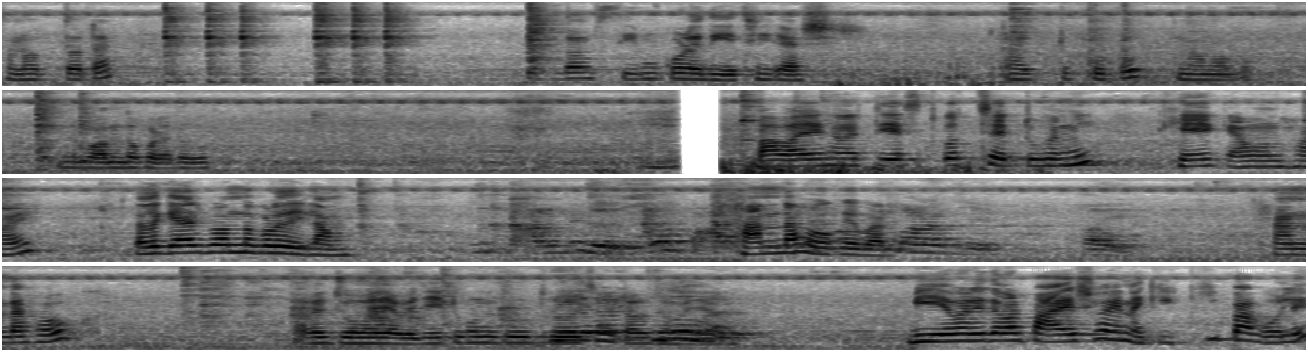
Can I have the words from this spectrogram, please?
ঘনত্বটা। একদম সিম করে দিয়েছি গ্যাস। আর একটু ফুটুক, নামাবো মানে বন্ধ করে দেবো। বাবা এখানে টেস্ট করছে একটুখানি, খেয়ে কেমন হয়? তাহলে গ্যাস বন্ধ করে দিলাম। ঠান্ডা হোক এবার। ঠান্ডা হোক তাহলে জমে যাবে। যেটুকুনি দুধ রয়েছে ওটাও জমে যাবে। বিয়ে বাড়িতে আবার পায়েস হয় নাকি? কি পাগলে?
